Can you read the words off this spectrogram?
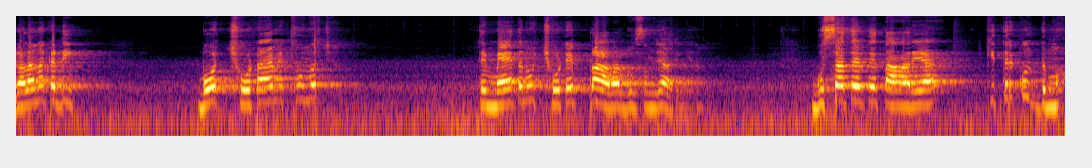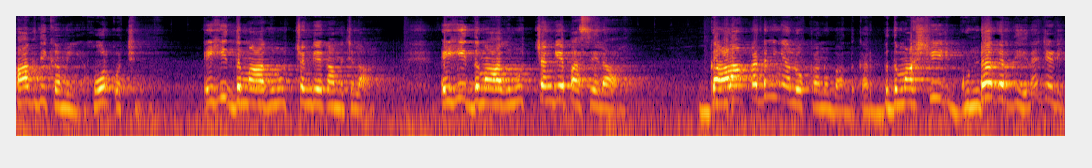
ਗਾਲਾਂ ਨਾ ਕੱਢੀ। ਬਹੁਤ ਛੋਟਾ ਹੈ ਮੇਥੋਂ ਉਮਰ ਚ। ਤੇ ਮੈਂ ਤੈਨੂੰ ਛੋਟੇ ਭਰਾ ਵਰਗੂ ਸਮਝਾ ਰਹੀ ਹਾਂ। ਗੁੱਸਾ ਤੇਰੇ ਤੇ ਤਾਂ ਆ ਰਿਹਾ ਕਿ ਤੇਰੇ ਕੋਲ ਦਿਮਾਗ ਦੀ ਕਮੀ ਹੈ ਹੋਰ ਕੁਝ ਨਹੀਂ। ਇਹੀ ਦਿਮਾਗ ਨੂੰ ਚੰਗੇ ਕੰਮ ਚਲਾ ਇਹੀ ਦਿਮਾਗ ਨੂੰ ਚੰਗੇ ਪਾਸੇ ਲਾ। ਗਾਲਾਂ ਕੱਢਣੀਆਂ ਲੋਕਾਂ ਨੂੰ ਬੰਦ ਕਰ। ਬਦਮਾਸ਼ੀ ਗੁੰਡਾਗਰਦੀ ਹੈ ਨਾ ਜਿਹੜੀ।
